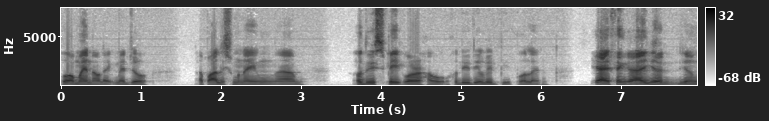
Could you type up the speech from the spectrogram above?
who am I now? Like medyo napolish mo na yung um, how do you speak or how, how do you deal with people and yeah, I think uh, yun, yung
